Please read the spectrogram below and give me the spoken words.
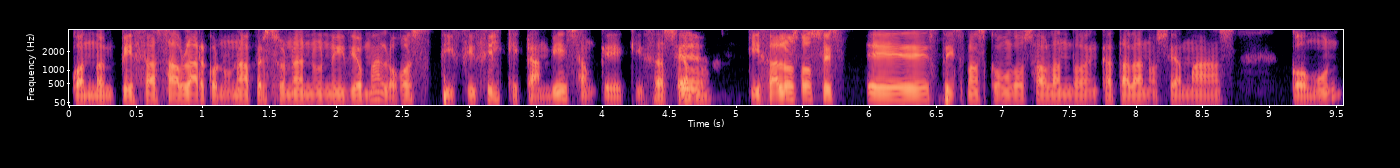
cuando empiezas a hablar con una persona en un idioma, luego es difícil que cambiéis, aunque quizás sea, quizá los dos eh, estéis más cómodos hablando en catalán o sea más común,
